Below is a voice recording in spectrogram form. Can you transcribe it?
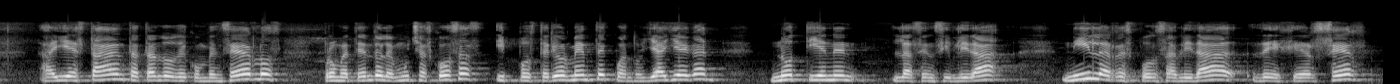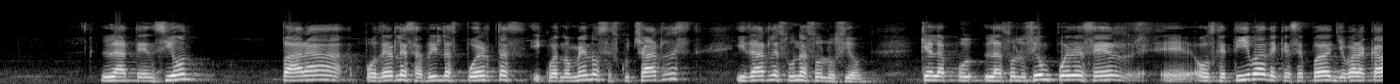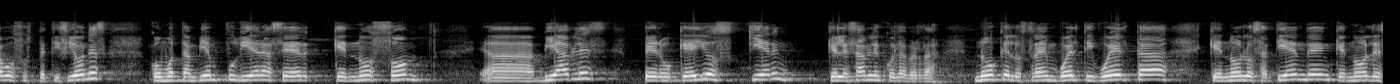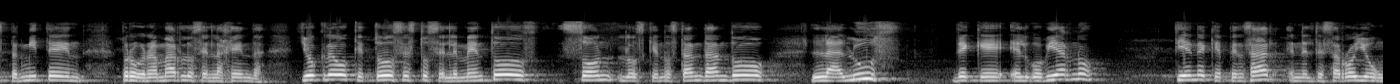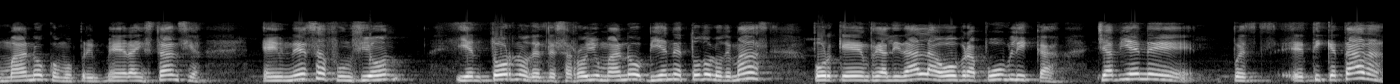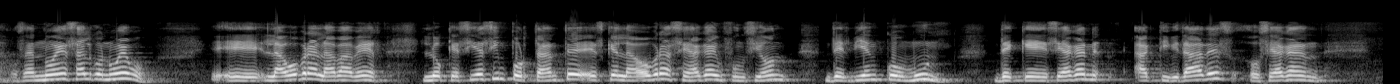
ahí están tratando de convencerlos, prometiéndole muchas cosas y posteriormente cuando ya llegan no tienen la sensibilidad ni la responsabilidad de ejercer la atención para poderles abrir las puertas y cuando menos escucharles y darles una solución. Que la, solución puede ser eh, objetiva de que se puedan llevar a cabo sus peticiones, como también pudiera ser que no son ah, viables, pero que ellos quieren que les hablen con la verdad, no que los traen vuelta y vuelta, que no los atienden, que no les permiten programarlos en la agenda. Yo creo que todos estos elementos son los que nos están dando la luz de que el gobierno tiene que pensar en el desarrollo humano como primera instancia. En esa función y en torno del desarrollo humano viene todo lo demás porque en realidad la obra pública ya viene pues etiquetada, o sea, no es algo nuevo. Eh, la obra la va a ver. Lo que sí es importante es que la obra se haga en función del bien común, de que se hagan actividades o se hagan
